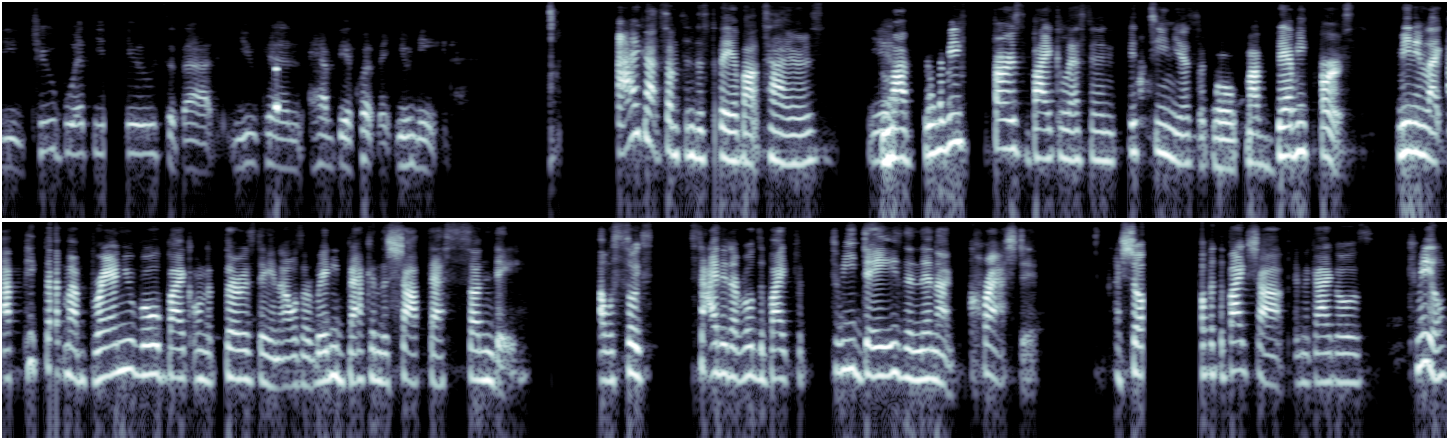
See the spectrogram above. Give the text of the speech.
the tube with you so that you can have the equipment you need. I got something to say about tires. Yeah. My very first bike lesson 15 years ago, my very first, Meaning, like, I picked up my brand new road bike on a Thursday and I was already back in the shop that Sunday. I was so excited. I rode the bike for three days and then I crashed it. I show up at the bike shop and the guy goes, Camille,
